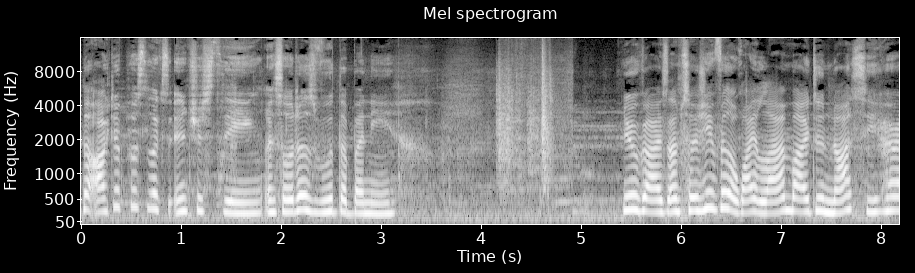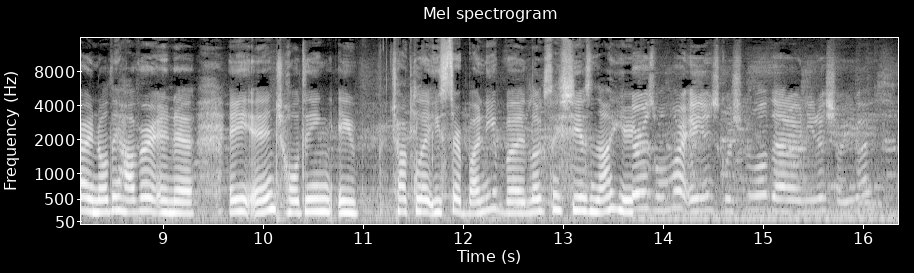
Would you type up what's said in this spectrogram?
The octopus looks interesting and so does Woot the bunny. You guys, I'm searching for the white lamb, but I do not see her. I know they have her in a 8 inch holding a chocolate Easter bunny, but it looks like she is not here. There is one more 8 inch squishmallow that I need to show you guys.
